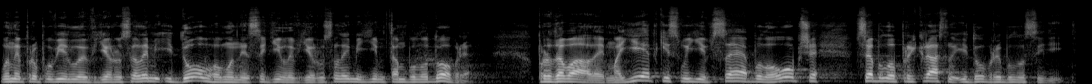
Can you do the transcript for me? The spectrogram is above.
Вони проповідували в Єрусалимі, і довго вони сиділи в Єрусалимі, їм там було добре. Продавали маєтки свої, все було обще, все було прекрасно і добре було сидіти.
